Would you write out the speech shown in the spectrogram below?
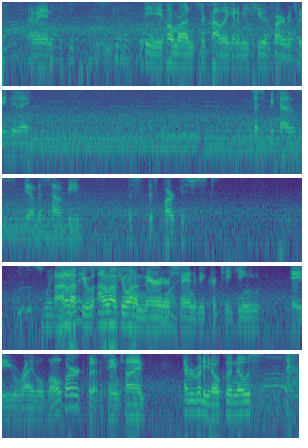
Dives, I mean, but it gets past him and The home runs are probably gonna be few and far between today. Just because, you know, this is how it be. This this park is just Swing I don't know if you I don't know if you want a Mariners fan to be critiquing a rival ballpark, but at the same time, everybody in Oakland knows.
